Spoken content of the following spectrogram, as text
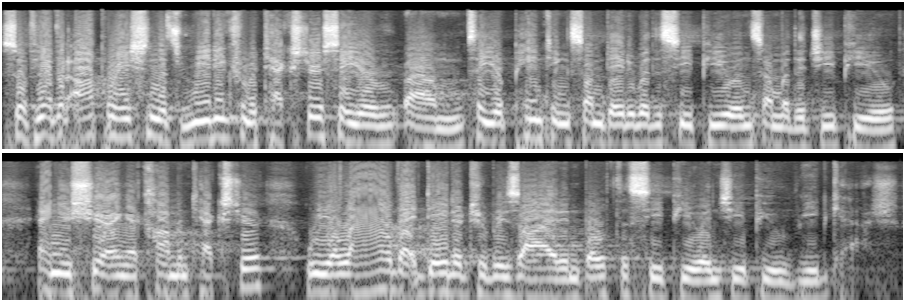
So if you have an operation that's reading from a texture, say you're, um, say you're painting some data with the CPU and some with the GPU, and you're sharing a common texture, we allow that data to reside in both the CPU and GPU read cache.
